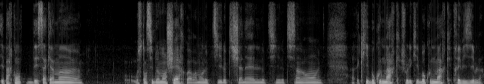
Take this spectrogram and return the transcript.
et par contre des sacs à main ostensiblement chers quoi vraiment le petit le petit Chanel le petit le petit Saint Laurent euh, qui ait beaucoup de marques je voulais qu'il y ait beaucoup de marques très visibles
